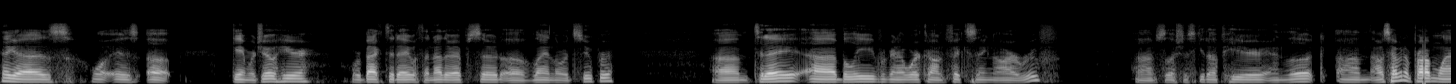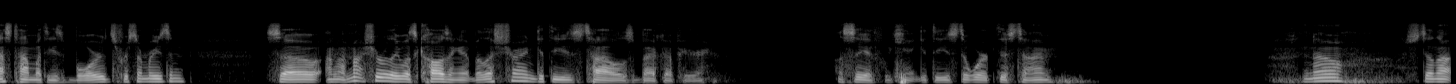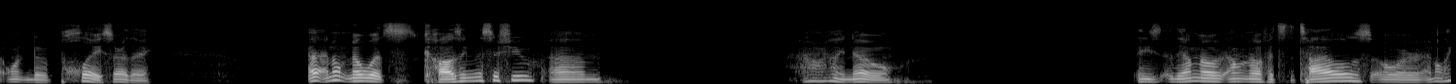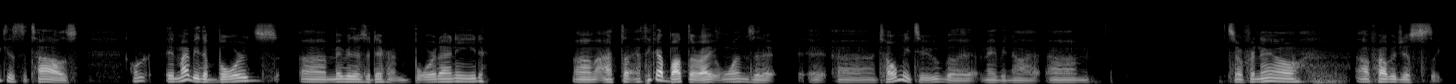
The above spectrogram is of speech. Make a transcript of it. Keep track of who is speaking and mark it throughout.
Speaker 1: Hey guys, what is up? Gamer Joe here. We're back today with another episode of Landlord Super. Um, today, I believe we're going to work on fixing our roof. Um, so let's just get up here and look. Um, I was having a problem last time with these boards for some reason. So I'm, I'm not sure really what's causing it, but let's try and get these tiles back up here. Let's see if we can't get these to work this time. No, still not wanting to place, are they? I, I don't know what's causing this issue. Um, I don't really know. These, I don't know. I don't know if it's the tiles or I don't think it's the tiles. It might be the boards. Uh, maybe there's a different board I need. Um, I th- I think I bought the right ones that it, it uh, told me to, but maybe not. Um, so for now, I'll probably just like,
